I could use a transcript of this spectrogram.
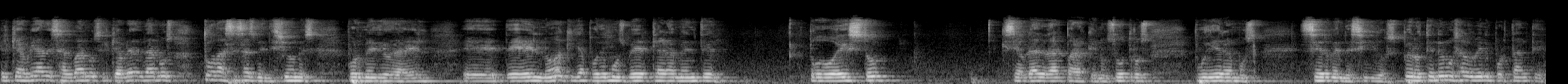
el que habría de salvarnos, el que habría de darnos todas esas bendiciones por medio de Él. Eh, de él ¿no? Aquí ya podemos ver claramente todo esto que se habrá de dar para que nosotros pudiéramos ser bendecidos. Pero tenemos algo bien importante.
